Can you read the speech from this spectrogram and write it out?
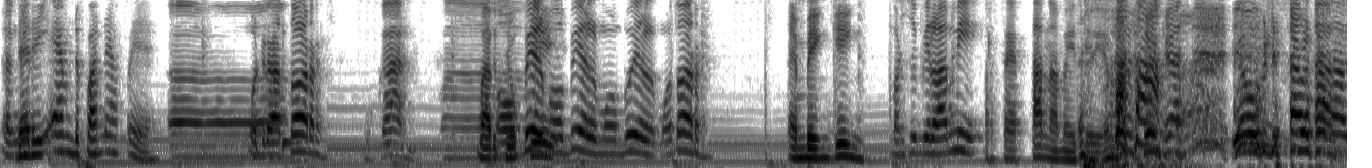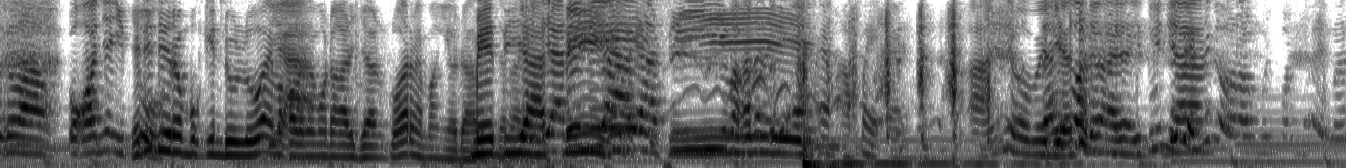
Dari M depannya apa ya? eh, moderator. Bukan. eh, Marjuki. Mobil, mobil, mobil, motor. M banking Marsupilami. persetan nama itu ya. ya udah Gue lah. tahu, gue tahu. Pokoknya itu. Jadi dirembukin dulu, emang Iya. kalau memang udah gak ada jalan keluar, memang ya udah. mediasi cerai. Mediasi. Makanya tadi M, M apa ya? M. Anjir, Nah, media. itu ada ada Itu itunya. biasanya kalau orang mau cerai, man.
